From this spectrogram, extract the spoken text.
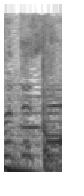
put this in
